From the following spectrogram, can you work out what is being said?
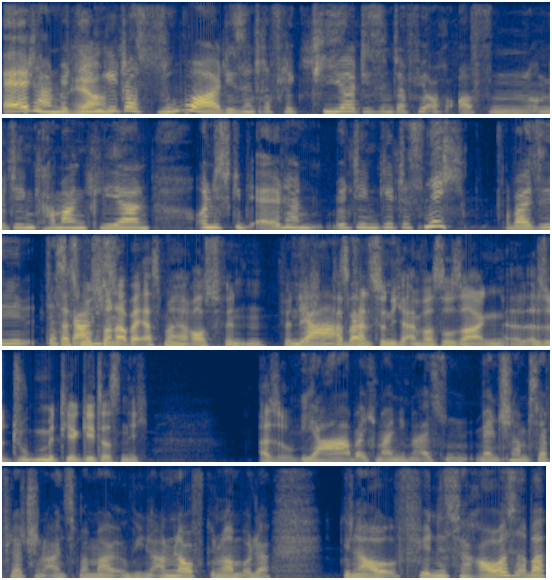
Eltern, mit ja. denen geht das super. Die sind reflektiert, die sind dafür auch offen und mit denen kann man klären. Und es gibt Eltern, mit denen geht es nicht. Weil sie das, das gar muss man aber erstmal herausfinden, finde ja, ich. Das kannst du nicht einfach so sagen. Also du, mit dir geht das nicht. Also. Ja, aber ich meine, die meisten Menschen haben es ja vielleicht schon ein, zwei Mal irgendwie in Anlauf genommen oder genau, finden es heraus. Aber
